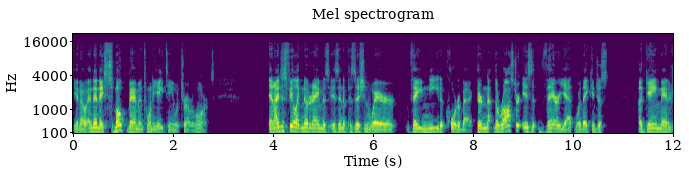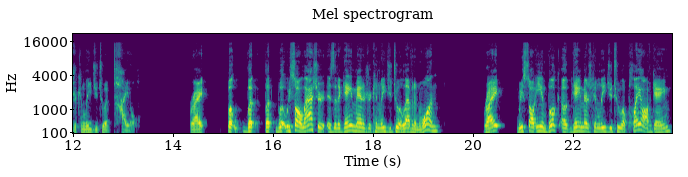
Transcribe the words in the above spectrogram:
you know. And then they smoked Bama in 2018 with Trevor Lawrence. And I just feel like Notre Dame is is in a position where they need a quarterback. They're not the roster isn't there yet where they can just a game manager can lead you to a title, right? But but but what we saw last year is that a game manager can lead you to 11 and 1, right? We saw Ian Book, a game manager can lead you to a playoff game,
